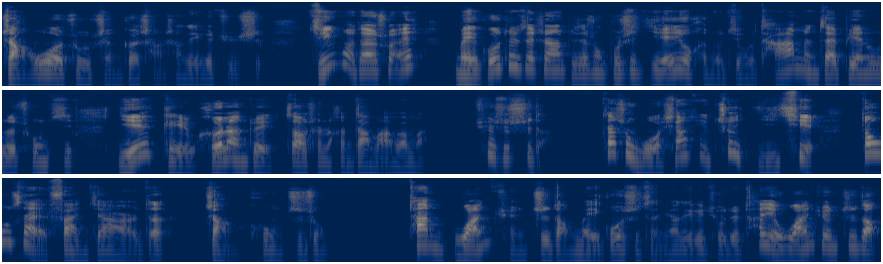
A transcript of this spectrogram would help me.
掌握住整个场上的一个局势。尽管大家说，哎，美国队在这场比赛中不是也有很多机会，他们在边路的冲击也给荷兰队造成了很大麻烦吗？确实是的。但是我相信这一切都在范加尔的掌控之中，他完全知道美国是怎样的一个球队，他也完全知道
